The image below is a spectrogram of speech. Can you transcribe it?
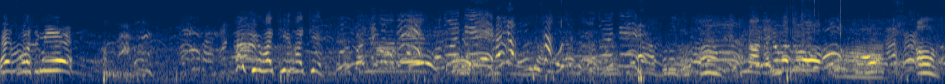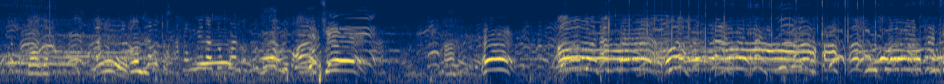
해 좋아 승리 화이팅, 화이팅, 화이팅! 승아 내려가줘 어 저거 그렇지. 해. 어 잘한다 어 차차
